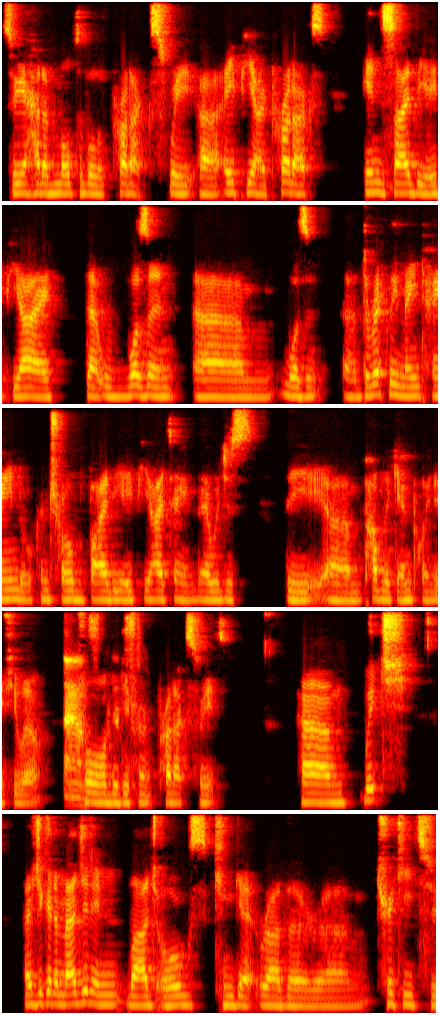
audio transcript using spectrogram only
So you had a multiple of product suite, uh, API products inside the API that wasn't, um, wasn't uh, directly maintained or controlled by the API team. They were just the um, public endpoint, if you will, Sounds for the different product suites. Um, which, as you can imagine, in large orgs can get rather um, tricky to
